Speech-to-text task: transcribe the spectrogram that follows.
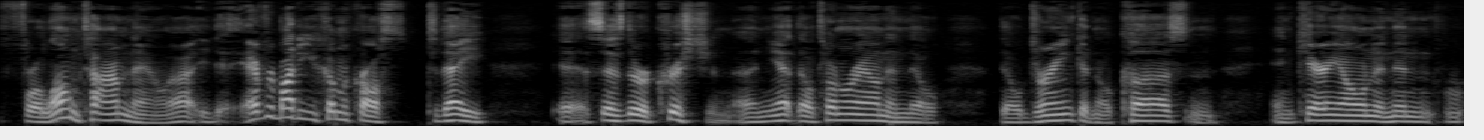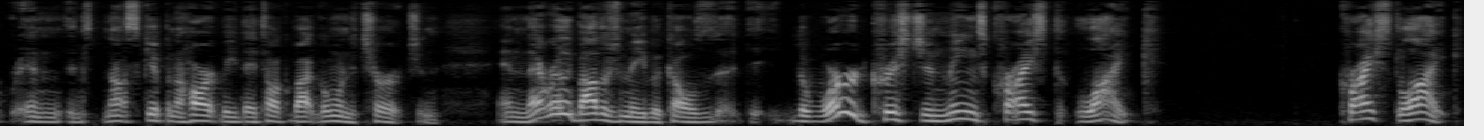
for a long time now. Uh, everybody you come across today uh, says they're a Christian, and yet they'll turn around and they'll they'll drink and they'll cuss and and carry on, and then and, and not skipping a heartbeat. They talk about going to church, and and that really bothers me because the word Christian means Christ like. Christ like.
